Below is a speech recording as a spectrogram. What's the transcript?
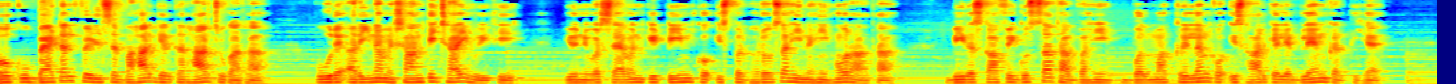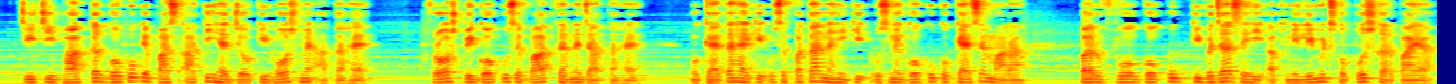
गोकू बैटलफील्ड से बाहर गिरकर हार चुका था। पूरे अरीना में शांति छाई हुई थी। यूनिवर्स सेवन की टीम को इस पर भरोसा ही नहीं हो रहा था। बीरस काफ़ी गुस्सा था, वहीं बोलमा क्रिलन को इस हार के लिए ब्लेम करती है। चीची भागकर गोकू के पास आती है, जो कि होश में आता है। फ्रोस्ट भी गोकू से बात करने जाता है। वो कहता है कि उसे पता नहीं कि उसने गोकू को कैसे मारा, पर वो गोकू की वजह से ही अपनी लिमिट्स को पुश कर पाया।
